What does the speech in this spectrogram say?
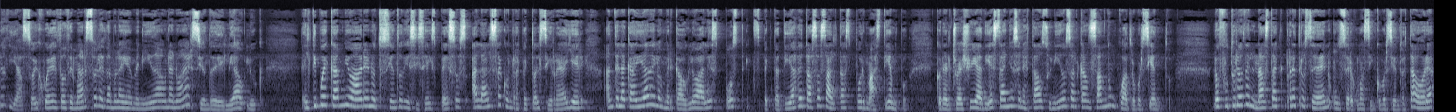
Buenos días, hoy jueves 2 de marzo les damos la bienvenida a una nueva versión de Daily Outlook. El tipo de cambio abre en 816 pesos al alza con respecto al cierre de ayer ante la caída de los mercados globales post expectativas de tasas altas por más tiempo, con el Treasury a 10 años en Estados Unidos alcanzando un 4%. Los futuros del Nasdaq retroceden un 0,5% esta hora,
